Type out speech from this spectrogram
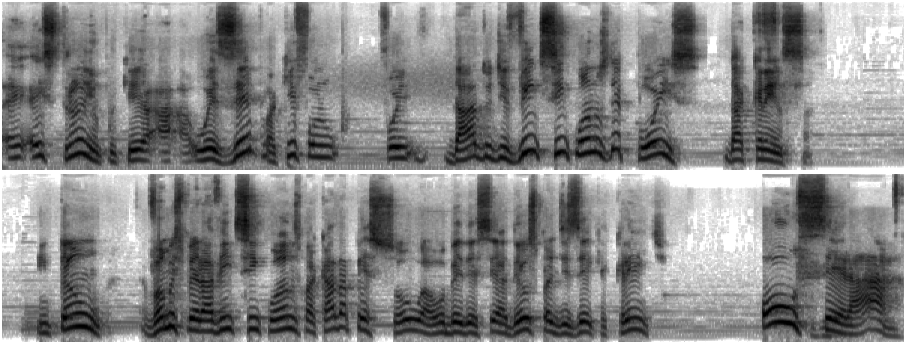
é, é, estranho, porque a, a, o exemplo aqui foi dado de 25 anos depois da crença. Então, vamos esperar 25 anos para cada pessoa obedecer a Deus para dizer que é crente? Ou será,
